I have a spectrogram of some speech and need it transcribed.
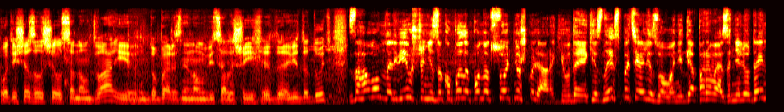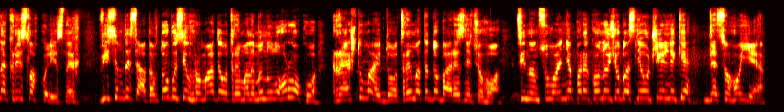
От і ще залишилося нам два, і до березня нам обіцяли, що їх е, віддадуть. Загалом на Львівщині закупили понад сотню школяриків. Деякі з них спеціалізовані для перевезення людей на кріслах колісних. 80 автобусів громади отримали минулого року. Решту мають доотримати до березня цього. Фінансування переконують обласні очільники. Для цього є.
